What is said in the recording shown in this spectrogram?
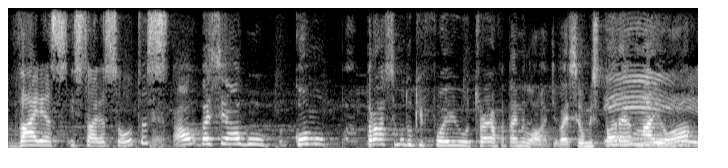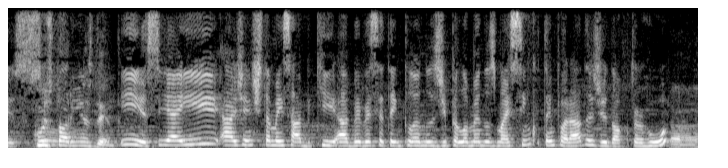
várias histórias soltas. Al- Vai ser algo como próximo do que foi o Trial of a Time Lord. Vai ser uma história Isso. maior com historinhas dentro. Isso, e aí a gente também sabe que a BBC tem planos de pelo menos mais cinco temporadas de Doctor Who. Aham.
